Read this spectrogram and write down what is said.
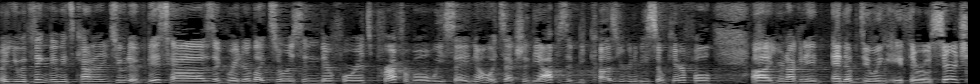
right, you would think maybe it's counterintuitive. This has a greater light source and therefore it's preferable. We say no, it's actually the opposite because you're going to be so careful. Uh, you're not going to end up doing a thorough search,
